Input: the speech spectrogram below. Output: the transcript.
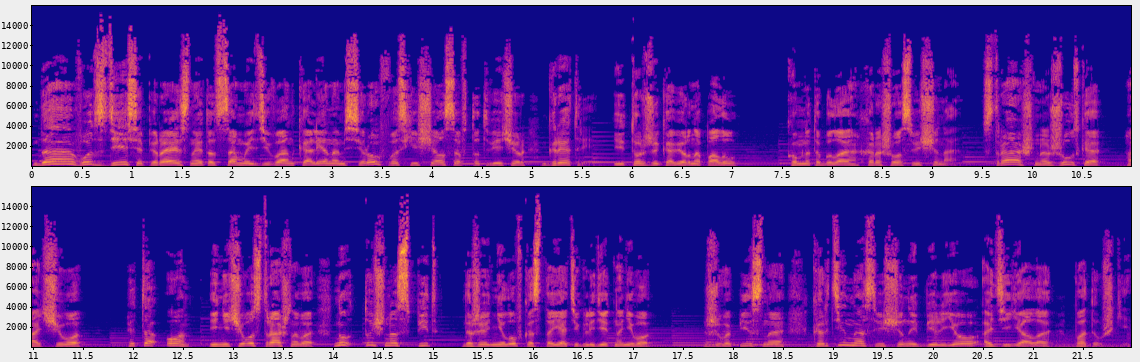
Да, вот здесь, опираясь на этот самый диван коленом, Серов восхищался в тот вечер Гретри и тот же ковер на полу. Комната была хорошо освещена. Страшно, жутко. А отчего? Это он. И ничего страшного. Ну, точно спит, даже неловко стоять и глядеть на него. Живописно, картинно освещены белье, одеяло, подушки.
